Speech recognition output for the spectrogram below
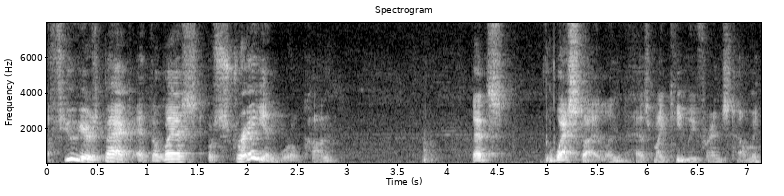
A few years back at the last Australian Worldcon, that's the West Island, as my Kiwi friends tell me,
